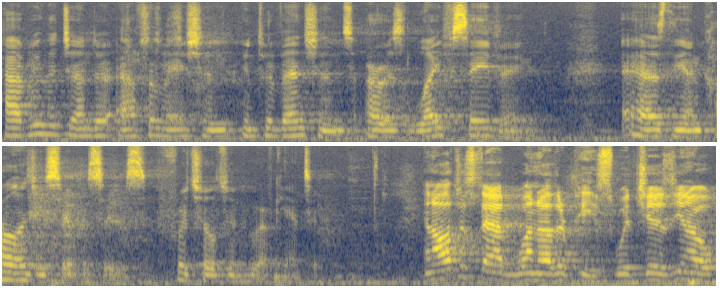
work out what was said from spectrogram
having the gender affirmation interventions are as life-saving as the oncology services for children who have cancer. And I'll just add one other piece, which is, you know,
